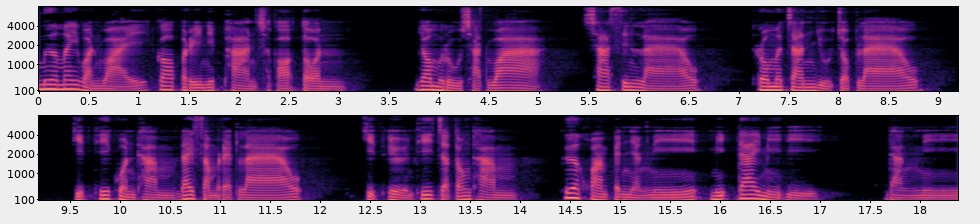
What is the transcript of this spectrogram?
เมื่อไม่หวั่นไหวก็ปรินิพานเฉพาะตน ย่อมรู้ชัดว่า ชาติสิ้นแล้วพรหมจรรย์อยู่จบแล้ว กิจที่ควรทำได้สำเร็จแล้ว กิจอื่นที่จะต้องทำเพื่อความเป็นอย่างนี้มิได้มีอีก ดังนี้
